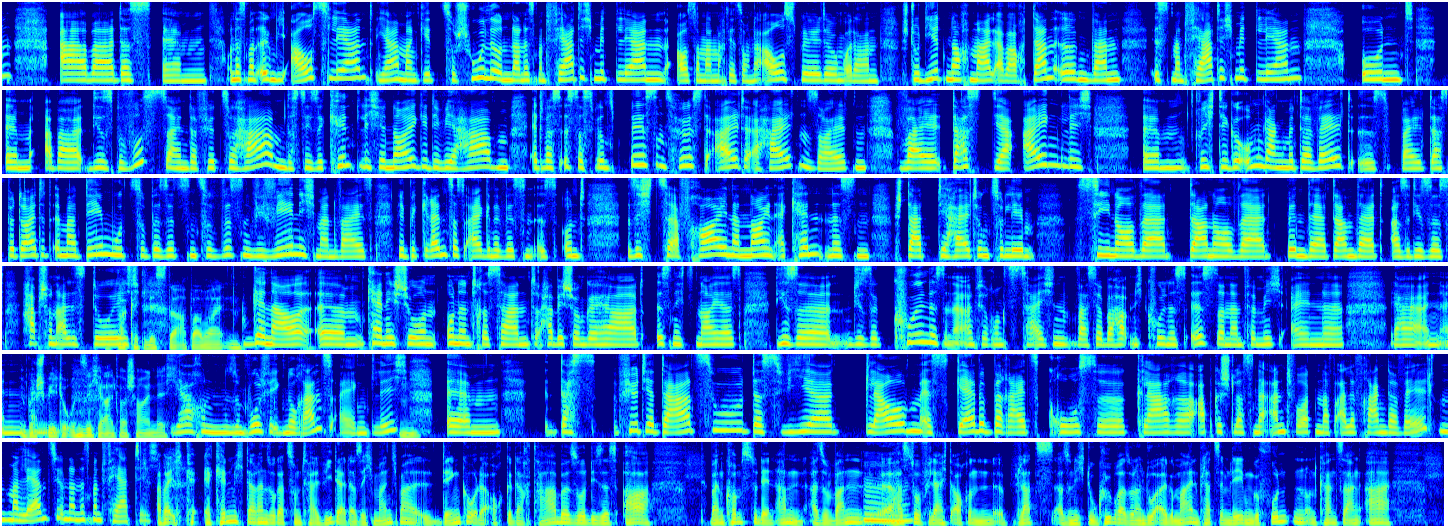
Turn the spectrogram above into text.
Aber das, ähm, und dass man irgendwie auslernt, ja, man geht zur Schule und dann ist man fertig mit Lernen, außer man macht jetzt auch eine Ausbildung oder man studiert nochmal, aber auch dann irgendwann ist man fertig mit Lernen. Und ähm, aber dieses Bewusstsein dafür zu haben, dass diese kindliche Neugier, die wir haben, etwas ist, das wir uns bis ins höchste Alter erhalten sollten, weil das ja eigentlich ähm, richtige Umgang mit der Welt ist, weil das bedeutet immer Demut zu besitzen, zu wissen, wie wenig man weiß, wie begrenzt das eigene Wissen ist und sich zu erfreuen an neuen Erkenntnissen, statt die Haltung zu leben, seen all that, done all that, been there, done that. Also dieses hab schon alles durch. Bucketliste abarbeiten. Genau, ähm, kenne ich schon, uninteressant, habe ich schon gehört, ist nichts Neues. Diese, diese Coolness in Anführungszeichen, was ja überhaupt nicht Coolness ist, sondern für mich eine, ja, ein, ein Überspielte ein, Unsicherheit wahrscheinlich. Ja, auch ein Symbol für Ignoranz eigentlich. Mhm. Ähm, das führt ja dazu, dass wir glauben, es gäbe bereits große, klare, abgeschlossene Antworten auf alle Fragen der Welt und man lernt sie und dann ist man fertig. Aber ich erkenne mich darin sogar zum Teil wieder, dass ich manchmal denke oder auch gedacht habe, so dieses, ah, wann kommst du denn an? Also wann äh, mhm. äh, hast du vielleicht auch einen Platz, also nicht du Kybra, sondern du allgemein, einen Platz im Leben gefunden und kannst sagen, ah,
